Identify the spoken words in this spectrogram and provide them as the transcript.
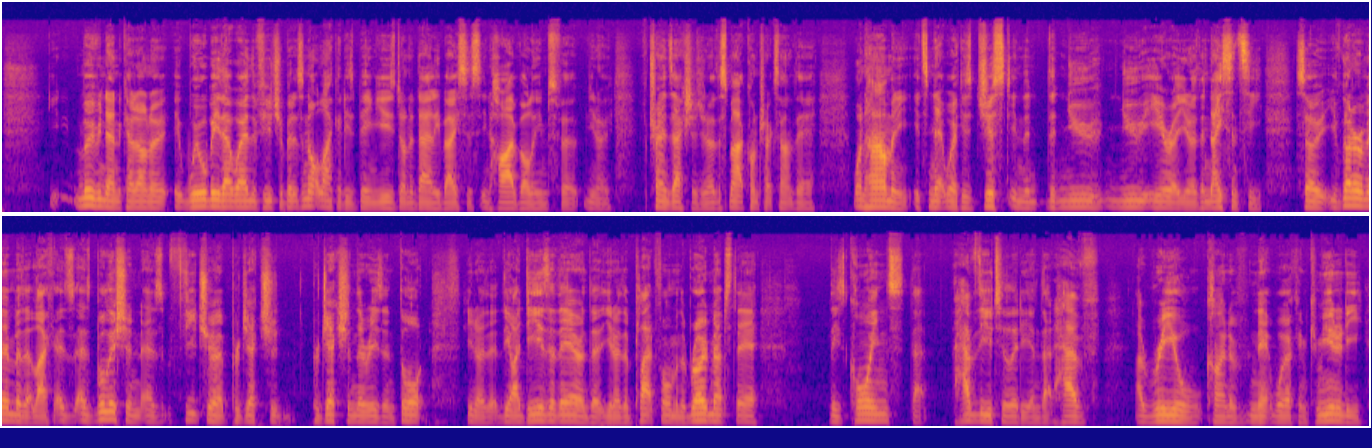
moving down to Cardano, it will be that way in the future, but it's not like it is being used on a daily basis in high volumes for, you know, for transactions. You know, the smart contracts aren't there. One Harmony, its network is just in the, the new new era, you know, the nascency. So you've got to remember that like as as bullish and as future projection projection there is and thought, you know, the, the ideas are there and the you know the platform and the roadmaps there these coins that have the utility and that have a real kind of network and community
